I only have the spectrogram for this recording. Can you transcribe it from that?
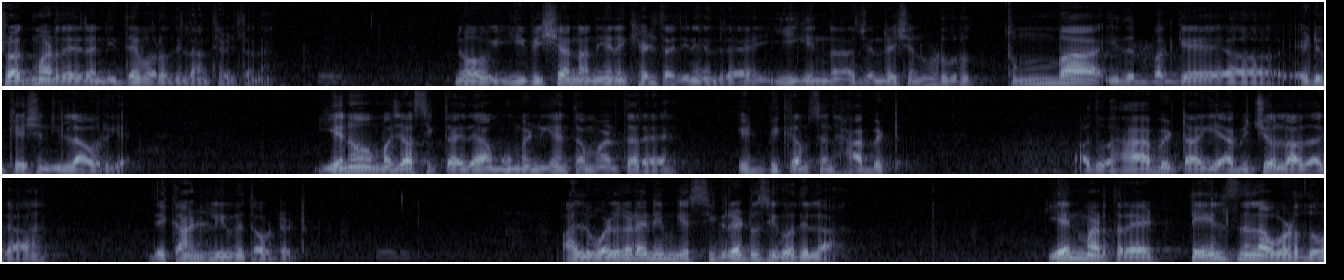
ಡ್ರಗ್ ಮಾಡದೇ ಇದ್ದರೆ ನಿದ್ದೆ ಬರೋದಿಲ್ಲ ಅಂತ ಹೇಳ್ತಾನೆ. ನೋ ಈ ವಿಷಯ ನಾನು ಏನಕ್ಕೆ ಹೇಳ್ತಾ ಇದ್ದೀನಿ ಅಂದರೆ ಈಗಿನ ಜನ್ರೇಷನ್ ಹುಡುಗರು ತುಂಬ ಇದ್ರ ಬಗ್ಗೆ ಎಡ್ಯುಕೇಷನ್ ಇಲ್ಲ ಅವ್ರಿಗೆ. ಏನೋ ಮಜಾ ಸಿಗ್ತಾ ಇದೆ ಆ ಮೂಮೆಂಟ್ಗೆ ಅಂತ ಮಾಡ್ತಾರೆ. ಇಟ್ ಬಿಕಮ್ಸ್ ಅನ್ ಹ್ಯಾಬಿಟ್ ಅದು ಹ್ಯಾಬಿಟ್ ಆಗಿ ಹ್ಯಾಬಿಚುವಲ್ ಆದಾಗ they can't leave without it ಅಲ್ಲಿ ಒಳಗಡೆ ನಿಮಗೆ ಸಿಗರೇಟು ಸಿಗೋದಿಲ್ಲ. ಏನು ಮಾಡ್ತಾರೆ ಟೇಲ್ಸ್ನೆಲ್ಲ ಒಡೆದು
